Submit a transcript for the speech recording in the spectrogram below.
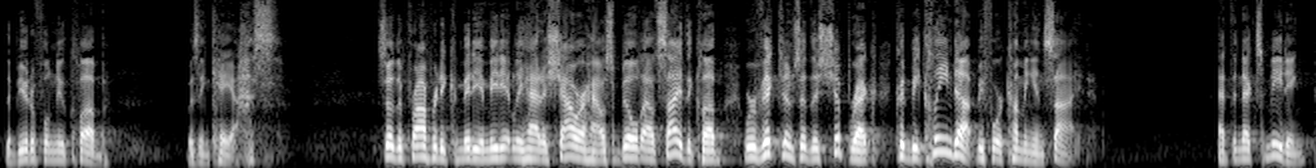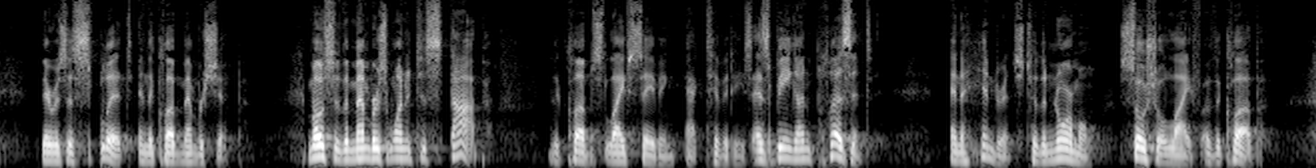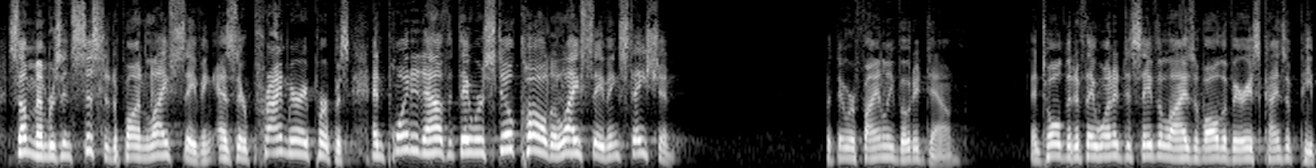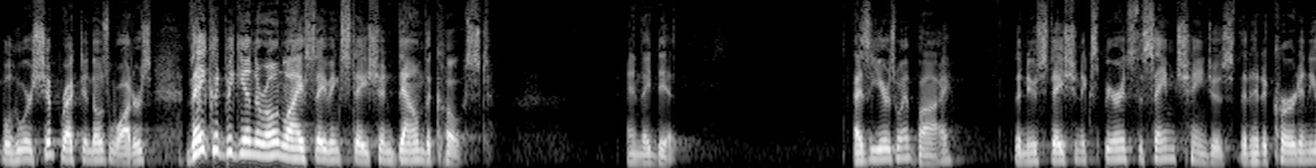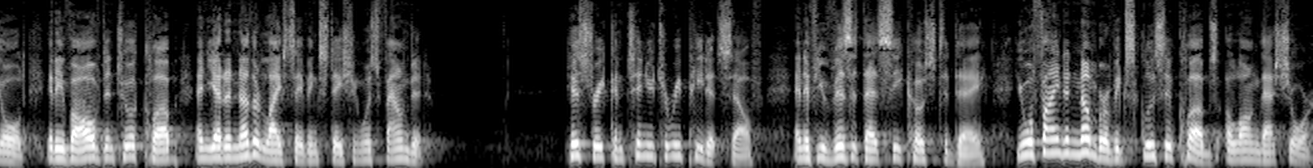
The beautiful new club was in chaos. So the property committee immediately had a shower house built outside the club where victims of the shipwreck could be cleaned up before coming inside. At the next meeting, there was a split in the club membership. Most of the members wanted to stop the club's life saving activities as being unpleasant and a hindrance to the normal social life of the club. Some members insisted upon life saving as their primary purpose and pointed out that they were still called a life saving station but they were finally voted down and told that if they wanted to save the lives of all the various kinds of people who were shipwrecked in those waters, they could begin their own life saving station down the coast. And they did. As the years went by, the new station experienced the same changes that had occurred in the old. It evolved into a club, and yet another life saving station was founded. History continued to repeat itself, and if you visit that seacoast today, you will find a number of exclusive clubs along that shore.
